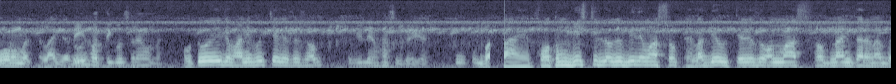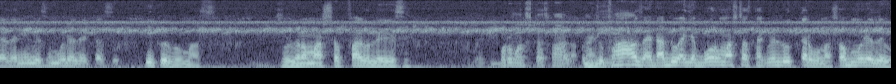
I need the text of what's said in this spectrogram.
গরম একটা লাগে হতো এই যে পানি পড়ছে গেছে সব। বিলে মাছ উঠে গেছে। ভাই, প্রথম বৃষ্টির লগে বিলে মাছ সব ঠেলা দিয়ে উঠতে গেছে অন মাছ সব নাই তারে না বেজা নিয়ে গেছে মরে যাইতেছে। কি করব মাছ? বুঝলো না মাছ সব পাগল হয়ে গেছে। বড় মাছটা পাওয়া যায় দাদু আজ বড় মাছটা থাকলে লুট পারব না সব মরে যাব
